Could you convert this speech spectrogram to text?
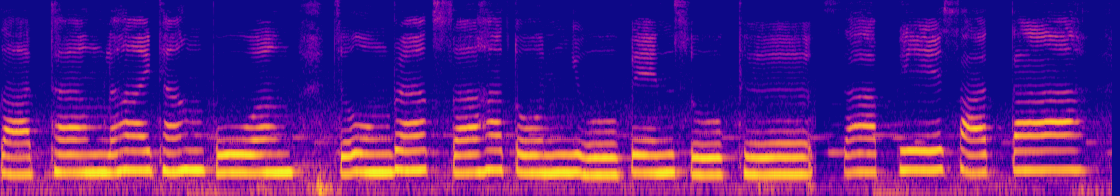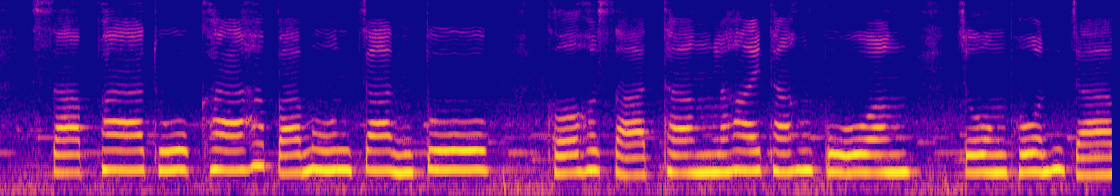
สัตว์ทั้งหลายทั้งปวง จงรักษาตนอยู่เป็นสุขเถิดสัพเพสัตตาสัพพะทุกขาปะมุนจันตุขอสัตว์ทั้งหลายทั้งปวง จงพ้นจาก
